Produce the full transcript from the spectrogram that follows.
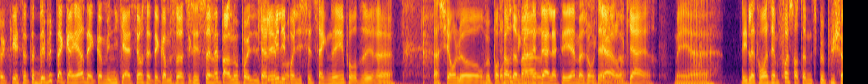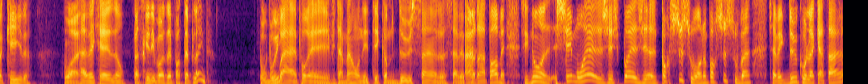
OK, c'était le début de ta carrière des communications, c'était comme ça. C'est que tu ça. savais parler aux policiers. Calmer les policiers de Saguenay pour dire euh, attention là, on veut pas faire ça, de c'est quand mal. t'étais à l'ATM à C'était à Jonquière. Jonquière. Mais euh, la troisième fois, ils sont un petit peu plus choqués, là, Ouais. avec raison. Parce que les voisins portaient plainte? Pour bruit? Ouais, pour, évidemment, on était comme 200, là, ça avait Hein? pas de rapport, mais c'est que nous, on- chez moi, j'ai pas, j'ai pas reçu souvent, on n'a pas reçu souvent. J'étais avec deux colocataires.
